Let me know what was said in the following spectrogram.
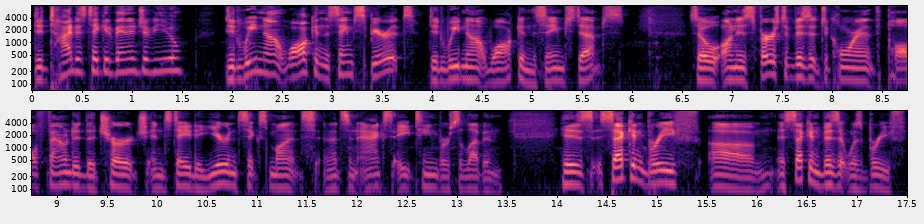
Did Titus take advantage of you? Did we not walk in the same spirit? Did we not walk in the same steps? So, on his first visit to Corinth, Paul founded the church and stayed a year and six months, and that's in Acts 18, verse 11. His second brief, um, his second visit was brief,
